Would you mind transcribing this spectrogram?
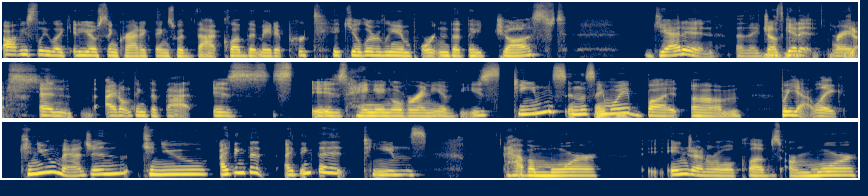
obviously like idiosyncratic things with that club that made it particularly important that they just get in that they just mm-hmm. get in right yes and i don't think that that is is hanging over any of these teams in the same mm-hmm. way but um but yeah like can you imagine can you i think that i think that teams have a more in general clubs are more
